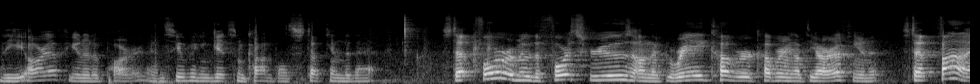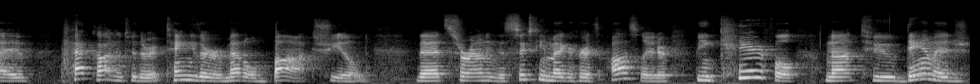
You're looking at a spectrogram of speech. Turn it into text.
the RF unit apart and see if we can get some cotton balls stuck into that. Step 4, remove the four screws on the gray cover covering up the RF unit. Step 5, pack cotton into the rectangular metal box shield that's surrounding the 16 megahertz oscillator, being careful not to damage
